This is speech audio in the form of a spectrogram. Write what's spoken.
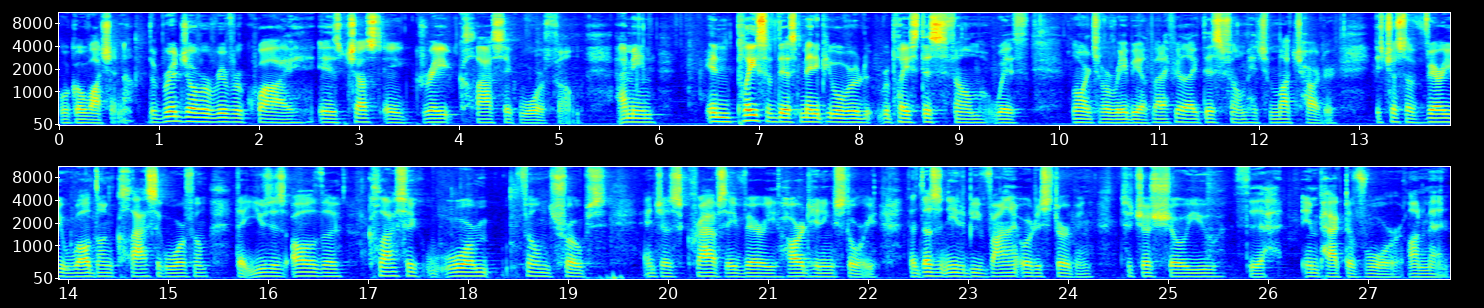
will go watch it now. The Bridge Over River Kwai is just a great classic war film. I mean, in place of this, many people would replace this film with Lawrence of Arabia, but I feel like this film hits much harder. It's just a very well done classic war film that uses all the classic war film tropes and just crafts a very hard hitting story that doesn't need to be violent or disturbing to just show you the impact of war on men.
